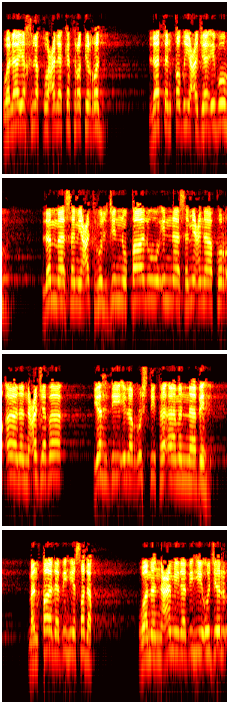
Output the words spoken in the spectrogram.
ولا يخلق على كثرة الرد لا تنقضي عجائبه لما سمعته الجن قالوا إنا سمعنا قرآنا عجبا يهدي إلى الرشد فآمنا به. من قال به صدق ومن عمل به أجر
